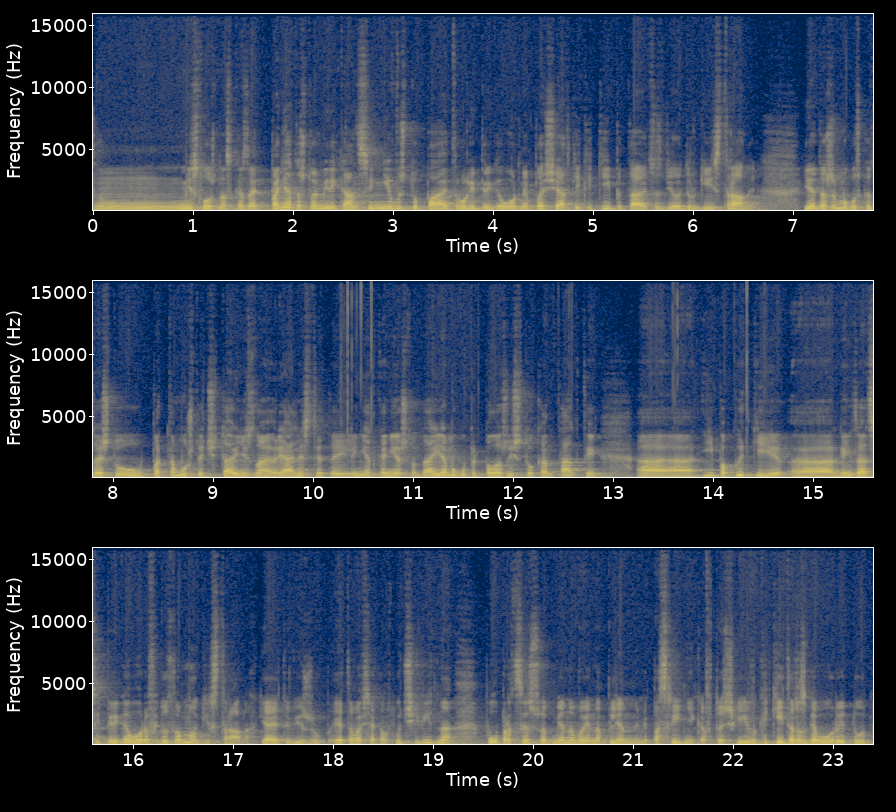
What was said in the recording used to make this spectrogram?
несложно сказать. Понятно, что американцы не выступают в роли переговорной площадки, какие пытаются сделать другие страны. Я даже могу сказать, что потому что читаю, не знаю, реальность это или нет, конечно, да, я могу предположить, что контакты э, и попытки э, организации переговоров идут во многих странах. Я это вижу. Это, во всяком случае, видно по процессу обмена военнопленными, посредников. То есть какие-то разговоры идут.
